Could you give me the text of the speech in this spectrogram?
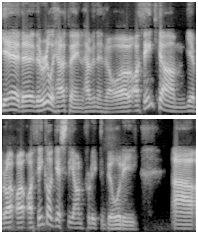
Yeah, there, there really have been, haven't there? I think, um, yeah, but I, I think I guess the unpredictability uh,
